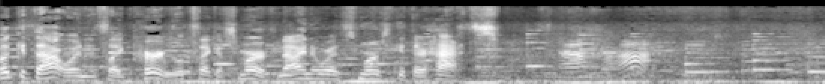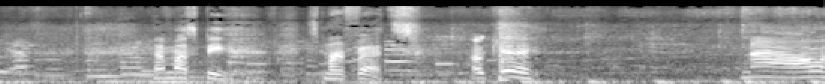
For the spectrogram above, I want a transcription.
Look at that one. It's like curved. It looks like a Smurf. Now I know where the Smurfs get their hats. Uh-huh. Yep. That must be Smurfettes. Okay. Now,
